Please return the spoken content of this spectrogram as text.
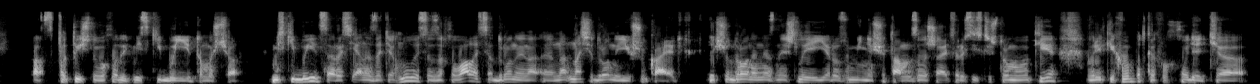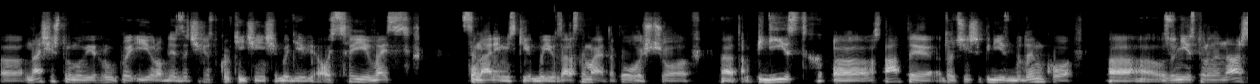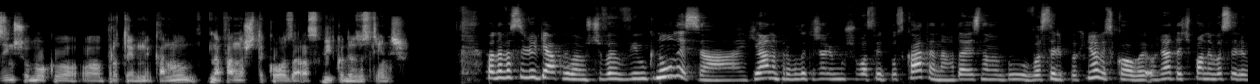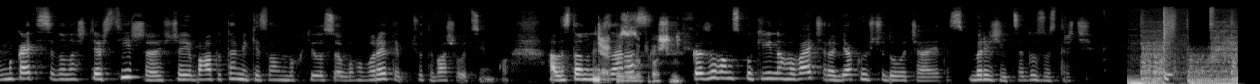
фактично виходить міські бої, тому що міські бої це росіяни затягнулися, заховалися. Дрони на, на наші дрони їх шукають. Якщо дрони не знайшли, і є розуміння, що там залишаються російські штурмовики. В рідких випадках виходять е, е, наші штурмові групи і роблять зачистку в тій чи іншій будівлі. Ось це і весь. Сценарій міських боїв зараз немає такого, що е, там під'їзд хати, точніше під'їзд будинку з однієї сторони наш, з іншого боку противника. Ну напевно, що такого зараз рідко де зустрінеш. Пане Василю, дякую вам, що ви ввімкнулися. Я на превеликий жаль мушу вас відпускати. Нагадаю, з нами був Василь Пихньо, військовий оглядач. Пане Василю, вмикайтеся до нас частіше. Ще є багато тем, які з вами би хотілося обговорити і почути вашу оцінку. Але станом Дякую за зараз запрошення. кажу вам спокійного вечора. Дякую, що долучаєтесь. Бережіться до зустрічі.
